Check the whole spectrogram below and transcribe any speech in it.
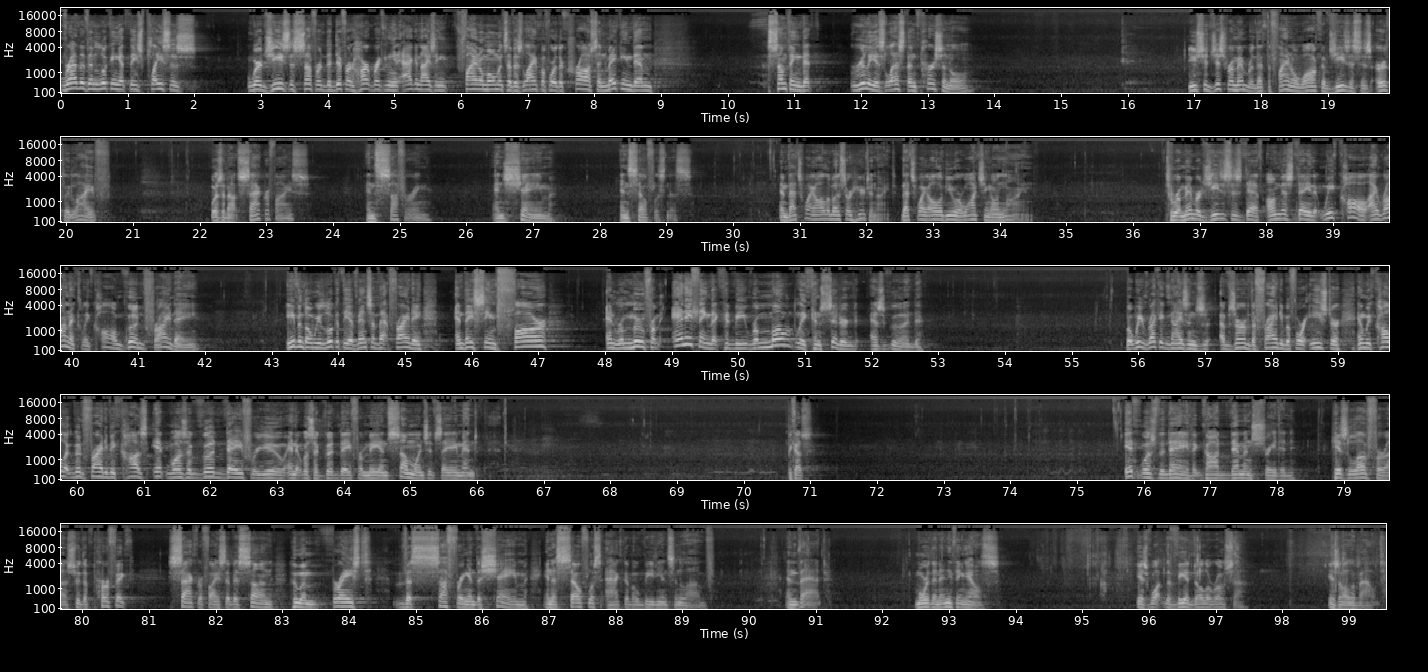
rather than looking at these places where Jesus suffered the different heartbreaking and agonizing final moments of his life before the cross and making them something that really is less than personal, you should just remember that the final walk of Jesus' earthly life was about sacrifice and suffering and shame and selflessness. And that's why all of us are here tonight. That's why all of you are watching online. To remember Jesus' death on this day that we call, ironically, call Good Friday, even though we look at the events of that Friday and they seem far and removed from anything that could be remotely considered as good. But we recognize and observe the Friday before Easter, and we call it Good Friday because it was a good day for you, and it was a good day for me, and someone should say amen to that. Because It was the day that God demonstrated his love for us through the perfect sacrifice of his son who embraced the suffering and the shame in a selfless act of obedience and love. And that, more than anything else, is what the Via Dolorosa is all about.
